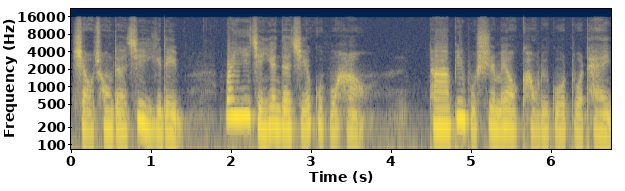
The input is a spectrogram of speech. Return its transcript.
小冲的记忆里。万一检验的结果不好，她并不是没有考虑过堕胎，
